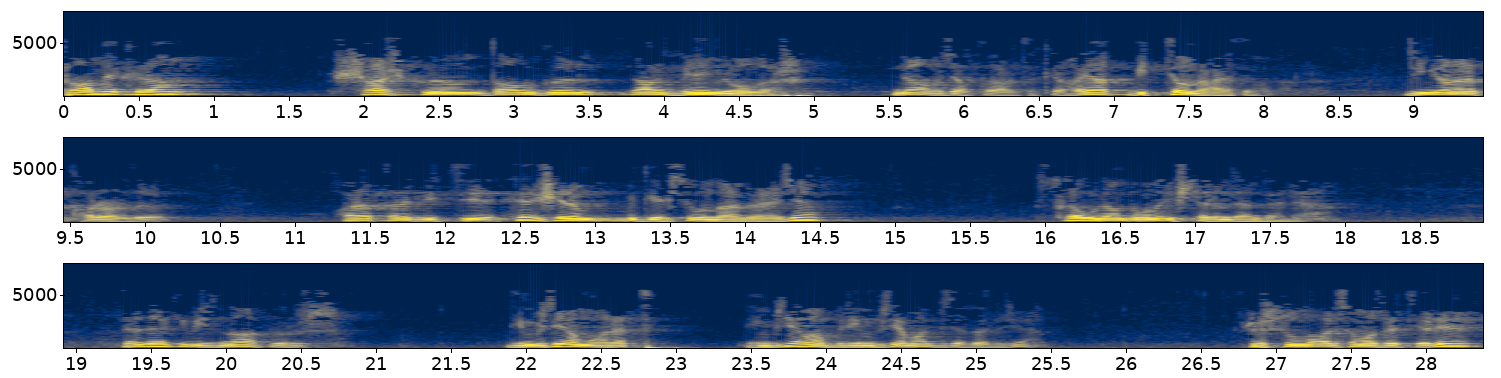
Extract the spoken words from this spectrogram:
Sahabe kiram şaşkın, dalgın, yani bilemiyorlar. Ne yapacaklar artık? Yani hayat bitti onlar hayatı. Dünyaları karardı. Hayatları bitti. Her şeyden geçti bunların böylece. Sıra uyandı onun işlerinden böyle. Dediler ki biz ne yapıyoruz? Dinimize emanet. Dinimize emanet, dinimize emanet bize böylece. Resulullah Aleyhisselam Hazretleri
